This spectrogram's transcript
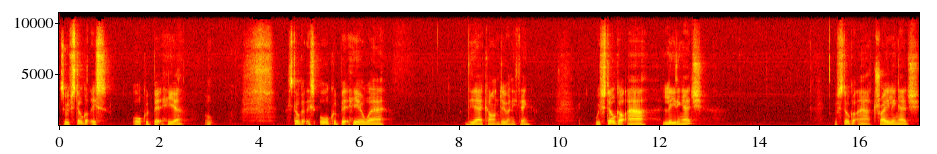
So we've still got this awkward bit here. Oh, still got this awkward bit here where the air can't do anything. We've still got our leading edge. We've still got our trailing edge.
